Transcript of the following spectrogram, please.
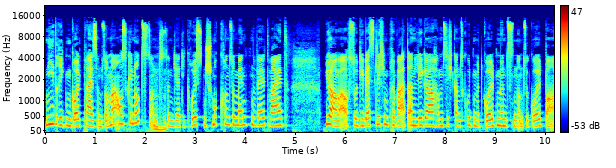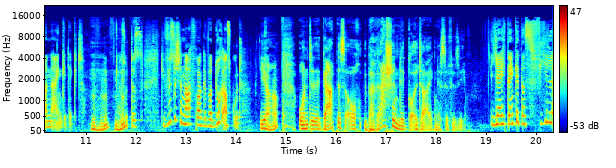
niedrigen Goldpreis im Sommer ausgenutzt und mhm. sind ja die größten Schmuckkonsumenten weltweit. Ja, aber auch so die westlichen Privatanleger haben sich ganz gut mit Goldmünzen und so Goldbahnen eingedeckt. Mhm, mh. Also das, die physische Nachfrage war durchaus gut. Ja, und äh, gab es auch überraschende Goldereignisse für Sie? Ja, ich denke, dass viele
